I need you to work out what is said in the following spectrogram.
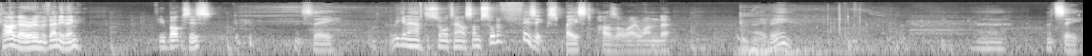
Cargo room, if anything. A few boxes. Let's see. Are we going to have to sort out some sort of physics-based puzzle, I wonder? Maybe. Uh, let's see.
